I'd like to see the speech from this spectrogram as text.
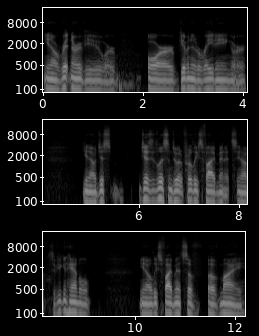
you know, written a review or or given it a rating or you know just just listen to it for at least five minutes. You know, 'cause if you can handle, you know, at least five minutes of of my,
